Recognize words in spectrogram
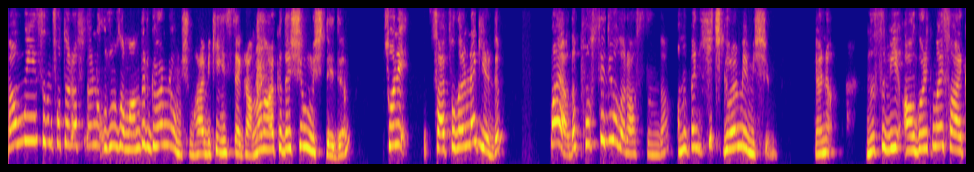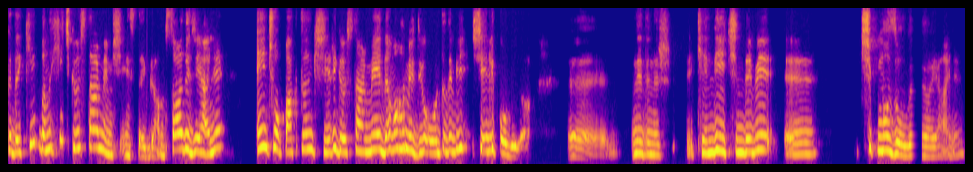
Ben bu insanın fotoğraflarını uzun zamandır görmüyormuşum. Halbuki Instagram'dan arkadaşımmış dedim. Sonra sayfalarına girdim. Bayağı da post ediyorlar aslında. Ama ben hiç görmemişim. Yani nasıl bir algoritmaysa arkadaki bana hiç göstermemiş Instagram. Sadece yani en çok baktığın kişileri göstermeye devam ediyor. Orada da bir şeylik oluyor. Ee, ne denir? Kendi içinde bir e, çıkmaz oluyor yani.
